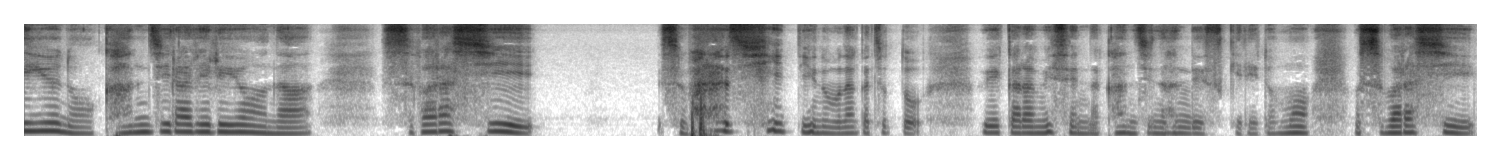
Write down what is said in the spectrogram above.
ていうのを感じられるような素晴らしい素晴らしいっていうのもなんかちょっと上から目線な感じなんですけれども素晴らしい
